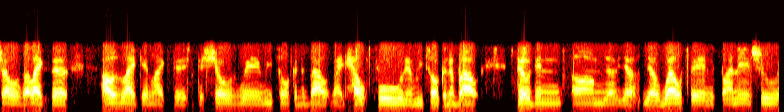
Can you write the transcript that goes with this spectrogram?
shows. I like the I was like in like the the shows where we talking about like health food and we talking about building um your your your wealth and financial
